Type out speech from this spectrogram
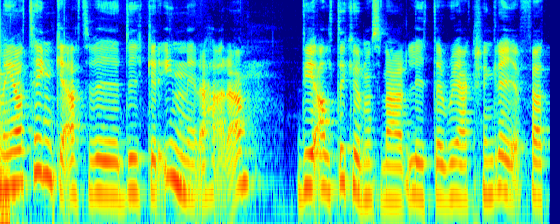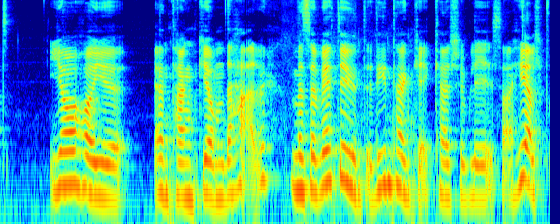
Men jag tänker att vi dyker in i det här. Det är alltid kul med sådana här lite reaction-grejer för att jag har ju en tanke om det här. Men sen vet jag ju inte, din tanke kanske blir så helt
